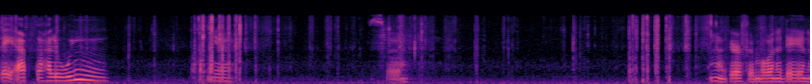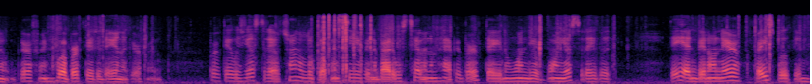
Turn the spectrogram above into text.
day after Halloween. Yeah. So a girlfriend born today and a girlfriend, well, birthday today and a girlfriend. Birthday was yesterday. I was trying to look up and see if anybody was telling them happy birthday. The one that born yesterday, but they hadn't been on their Facebook and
